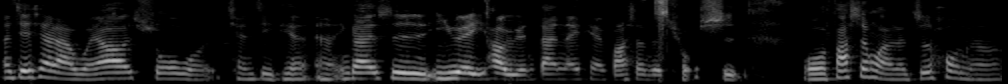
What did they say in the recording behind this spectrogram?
那接下来我要说，我前几天，嗯，应该是一月一号元旦那天发生的糗事。我发生完了之后呢，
